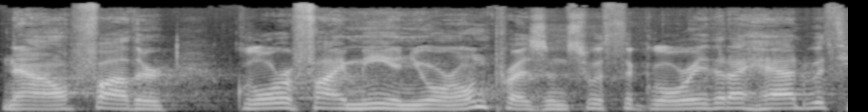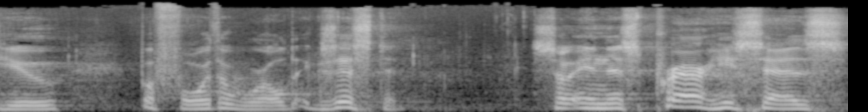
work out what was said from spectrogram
Now, Father, glorify me in your own presence with the glory that I had with you before the world existed. So in this prayer, he says,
